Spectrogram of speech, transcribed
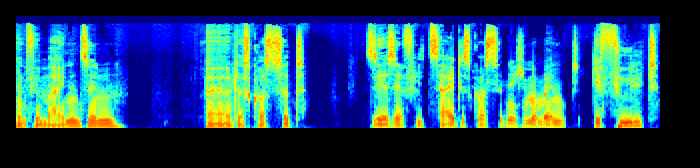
und für meinen Sinn, äh, das kostet sehr, sehr viel Zeit. Es kostet mich im Moment gefühlt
